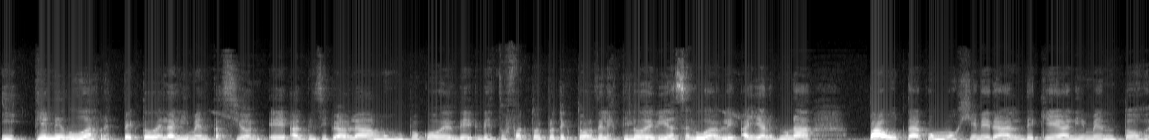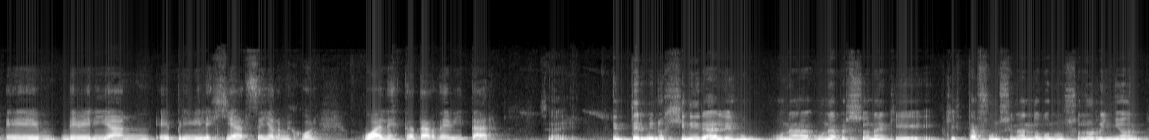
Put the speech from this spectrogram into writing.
y tiene dudas respecto de la alimentación. Eh, al principio hablábamos un poco de, de, estos factor protector del estilo de vida saludable. ¿Hay alguna pauta como general de qué alimentos eh, deberían privilegiarse y a lo mejor cuáles tratar de evitar? en términos generales, una, persona que, está funcionando con un solo riñón,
